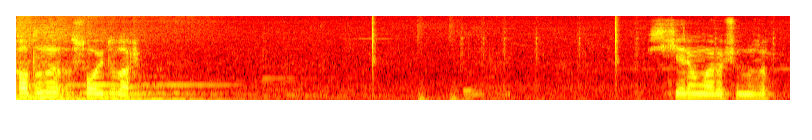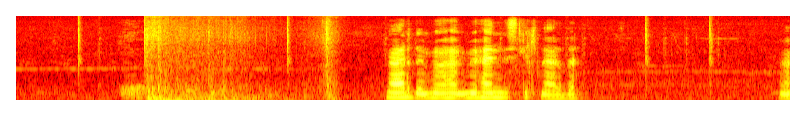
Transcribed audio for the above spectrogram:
kadını soydular. Sikerim var hoşunuzu. Nerede? Mühe- mühendislik nerede? Heh.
